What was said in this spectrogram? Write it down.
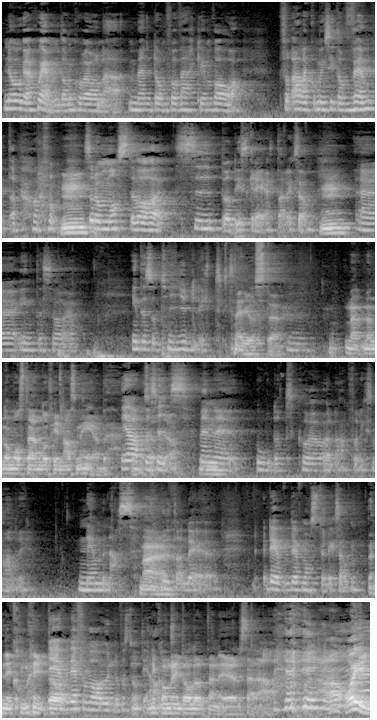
några skämt om corona, men de får verkligen vara, för alla kommer ju sitta och vänta på dem. Mm. Så de måste vara superdiskreta liksom. Mm. Eh, inte, så, inte så tydligt. Liksom. Nej, just det. Mm. Men, men de måste ändå finnas med. Ja, något sätt, precis. ja. Men Mm. eh, ordet corona får liksom aldrig nämnas. Nej. Utan det, det, det måste liksom, Ni kommer inte, det, det får vara underförstått i ni allt. kommer inte hålla upp en öl såhär. Ah, oj,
